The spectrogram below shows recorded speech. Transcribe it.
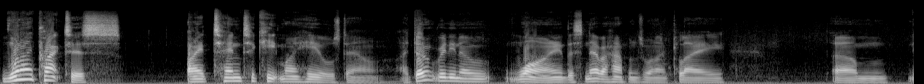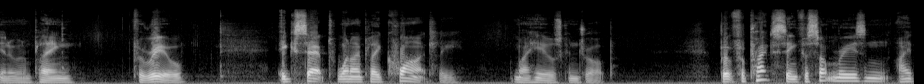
When I practice, I tend to keep my heels down. I don't really know why. This never happens when I play, um, you know, when I'm playing for real, except when I play quietly, my heels can drop. But for practicing, for some reason, I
